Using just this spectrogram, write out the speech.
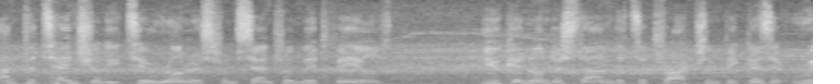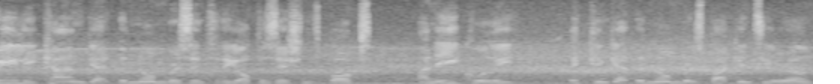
and potentially two runners from central midfield, you can understand its attraction because it really can get the numbers into the opposition's box and equally it can get the numbers back into your own.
